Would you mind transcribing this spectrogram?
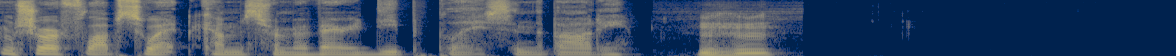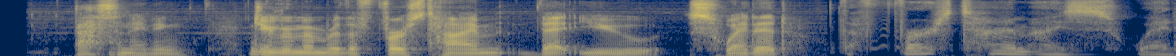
I'm sure flop sweat comes from a very deep place in the body. Mm-hmm. Fascinating. Do you remember the first time that you sweated? The first time I sweated.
